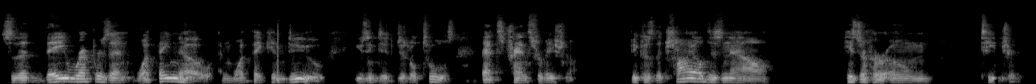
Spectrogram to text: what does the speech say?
so that they represent what they know and what they can do using digital tools. That's transformational because the child is now his or her own teacher.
